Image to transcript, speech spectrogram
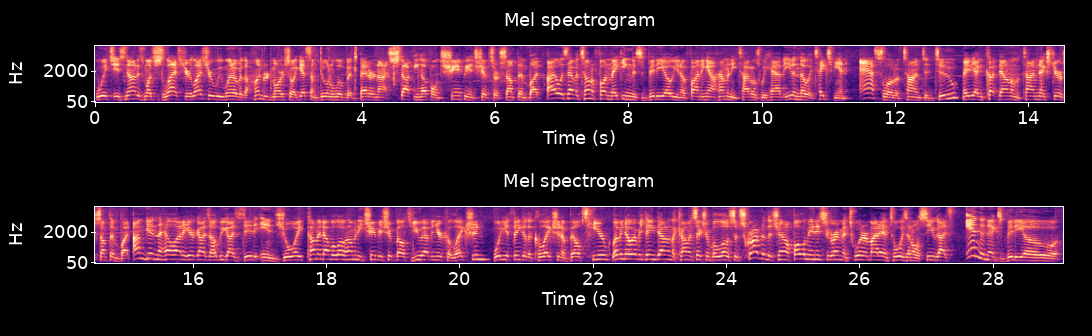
which is not as much as last year. Last year we went over the 100 mark, so I guess I'm doing a little bit better not stocking up on championships or something, but I always have a ton of fun making this video, you know, finding out how many titles we have, even though it takes me an assload of time to do. Maybe I can cut down on the time next year or something, but I'm getting the hell out of here, guys. I hope you guys did enjoy. Comment down below how many championship belts you have in your collection. What do you think of the collection of belts here? Let me know everything down in the comment section below. Subscribe to the channel. Follow me on Instagram and Twitter, My Damn Toys, and I will see you guys in the next video.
